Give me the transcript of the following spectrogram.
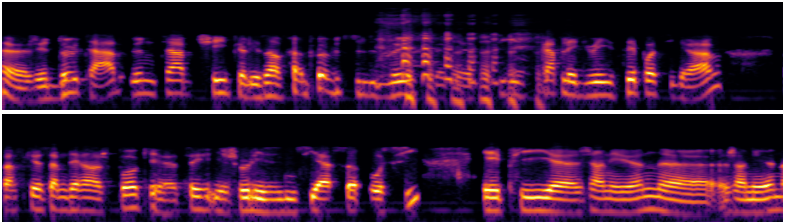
Euh, J'ai deux tables, une table cheap que les enfants peuvent utiliser. S'ils frappent l'aiguille, c'est pas si grave parce que ça me dérange pas que tu sais je veux les initier à ça aussi. Et puis euh, j'en ai une euh, j'en ai une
